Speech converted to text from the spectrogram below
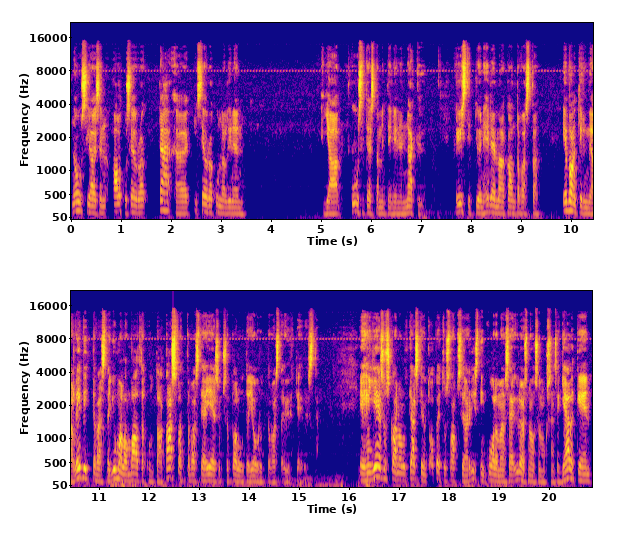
nousiaisen alkuseurakunnallinen äh, ja uusi testamentillinen näky kristittyjen hedelmää kantavasta, evankeliumia levittävästä, Jumalan valtakuntaa kasvattavasta ja Jeesuksen paluuta jouduttavasta yhteydestä. Eihän Jeesuskaan ollut käskenyt opetuslapsia ristin kuolemansa ja ylösnousemuksensa jälkeen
